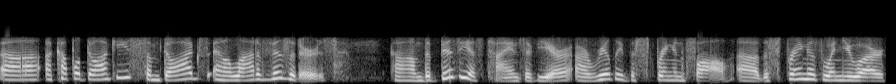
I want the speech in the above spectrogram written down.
uh, a couple donkeys, some dogs, and a lot of visitors. Um, the busiest times of year are really the spring and fall. Uh, the spring is when you are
